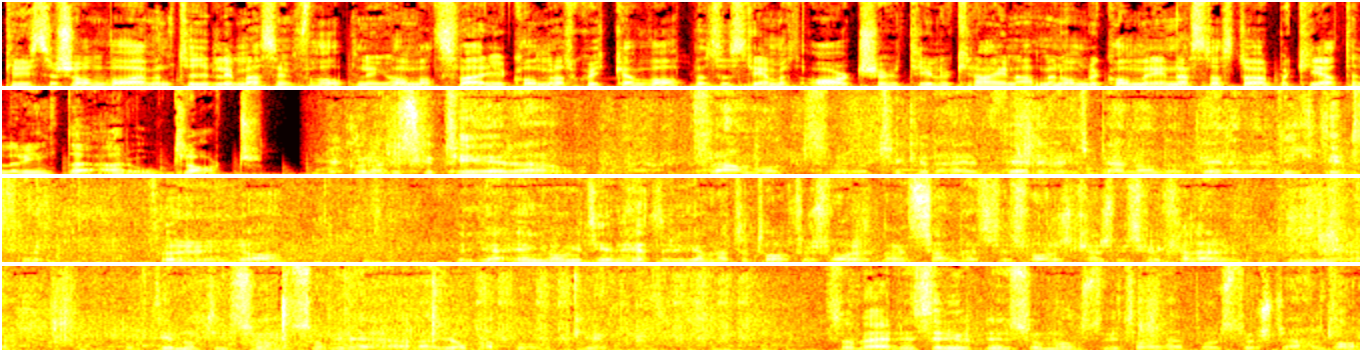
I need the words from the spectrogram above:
Kristersson var även tydlig med sin förhoppning om att Sverige kommer att skicka vapensystemet Archer till Ukraina, men om det kommer i nästa stödpaket eller inte är oklart. Vi kunna diskutera framåt och tycker det här är väldigt, väldigt spännande och väldigt, väldigt viktigt för, för ja, en gång i tiden hette det gamla totalförsvaret, samhällsförsvaret kanske vi ska kalla det numera. Och det är någonting som, som vi alla jobbar på. Och, eh, som världen ser ut nu så måste vi ta det här på största allvar.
